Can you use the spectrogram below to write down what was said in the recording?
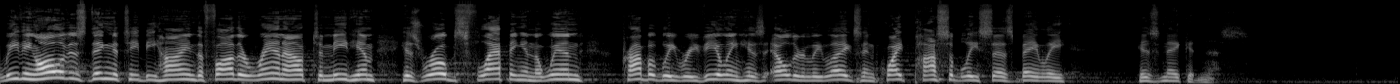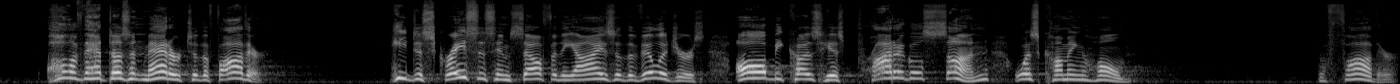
Leaving all of his dignity behind, the father ran out to meet him, his robes flapping in the wind, probably revealing his elderly legs, and quite possibly, says Bailey, his nakedness. All of that doesn't matter to the father. He disgraces himself in the eyes of the villagers, all because his prodigal son was coming home. The father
